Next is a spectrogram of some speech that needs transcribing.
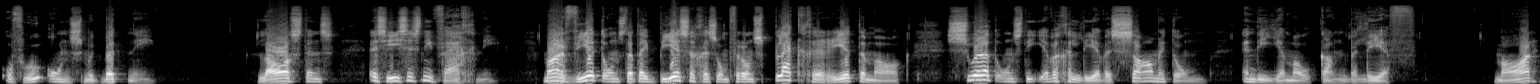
of hoe ons moet bid nie. Laastens is Jesus nie weg nie, maar weet ons dat hy besig is om vir ons plek gereed te maak sodat ons die ewige lewe saam met hom in die hemel kan beleef. Maar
